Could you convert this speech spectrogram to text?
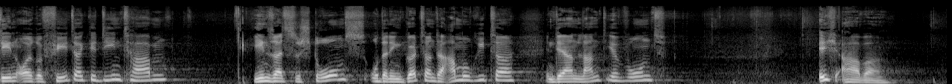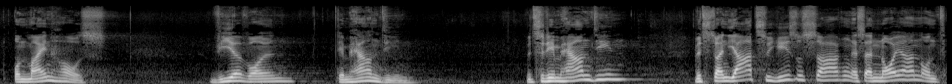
denen eure Väter gedient haben, jenseits des Stroms oder den Göttern der Amoriter, in deren Land ihr wohnt. Ich aber und mein Haus, wir wollen dem Herrn dienen. Willst du dem Herrn dienen? Willst du ein Ja zu Jesus sagen, es erneuern und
